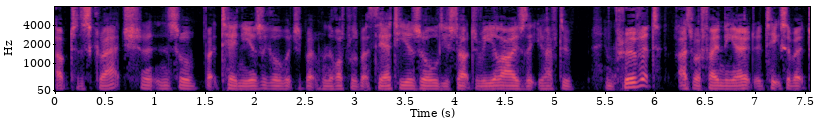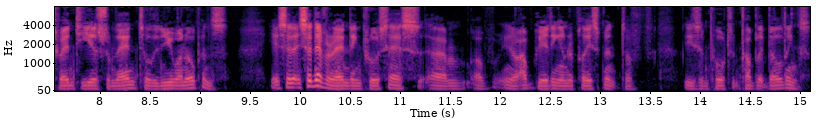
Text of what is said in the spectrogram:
up to the scratch. And so, about 10 years ago, which is about when the hospital was about 30 years old, you start to realise that you have to improve it. As we're finding out, it takes about 20 years from then till the new one opens it's a, it's a never-ending process um, of you know upgrading and replacement of these important public buildings.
